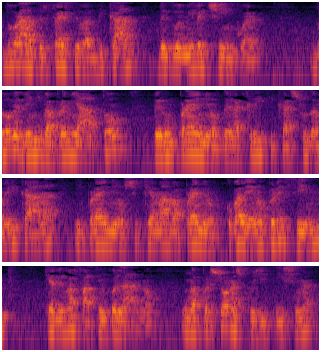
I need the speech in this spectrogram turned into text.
durante il Festival di Cannes del 2005, dove veniva premiato per un premio della critica sudamericana, il premio si chiamava Premio Cobaleno per il film che aveva fatto in quell'anno. Una persona squisitissima,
